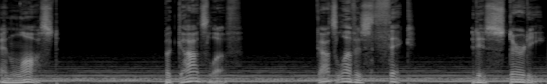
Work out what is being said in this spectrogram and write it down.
and lost. But God's love, God's love is thick, it is sturdy.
